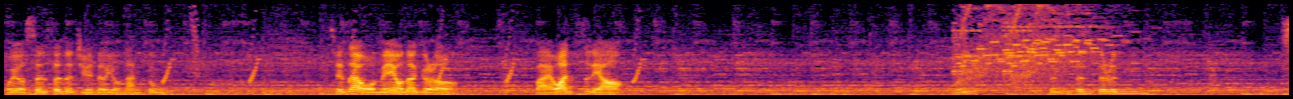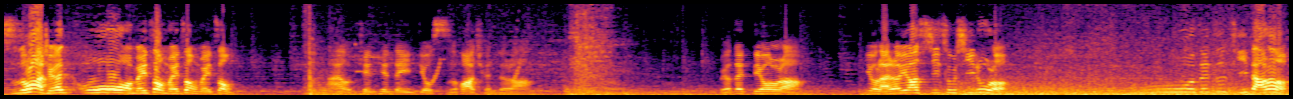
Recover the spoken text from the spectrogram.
我有深深的觉得有难度。现在我没有那个了，百万治疗。喂，噔噔噔，石化拳，哇，没中没中没中。哪有天天给你丢石化拳的啦？不要再丢了，又来了，又要吸出吸入了。哇，这只提打了，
